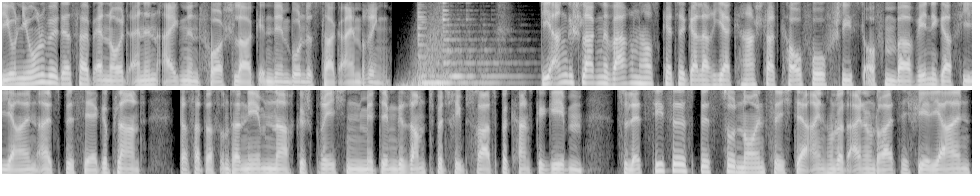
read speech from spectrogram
Die Union will deshalb erneut einen eigenen Vorschlag in den Bundestag einbringen. Die angeschlagene Warenhauskette Galeria Karstadt Kaufhof schließt offenbar weniger Filialen als bisher geplant. Das hat das Unternehmen nach Gesprächen mit dem Gesamtbetriebsrat bekannt gegeben. Zuletzt hieß es, bis zu 90 der 131 Filialen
